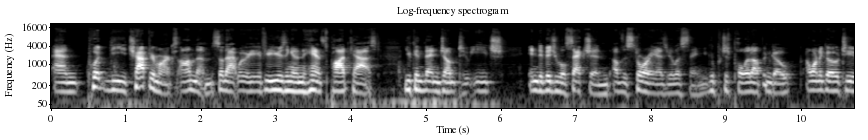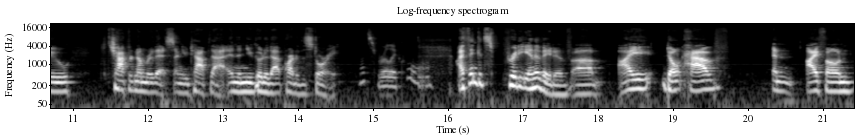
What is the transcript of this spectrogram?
and put the chapter marks on them, so that way, if you're using an enhanced podcast, you can then jump to each individual section of the story as you're listening. You can just pull it up and go, I want to go to chapter number this, and you tap that, and then you go to that part of the story. That's really cool. I think it's pretty innovative. Um, I don't have an iPhone,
